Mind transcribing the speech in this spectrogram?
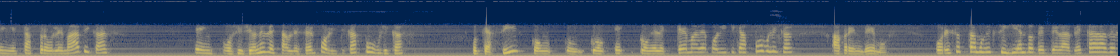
en estas problemáticas, en posiciones de establecer políticas públicas? Porque así, con, con, con, eh, con el esquema de políticas públicas, aprendemos. Por eso estamos exigiendo desde la década del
